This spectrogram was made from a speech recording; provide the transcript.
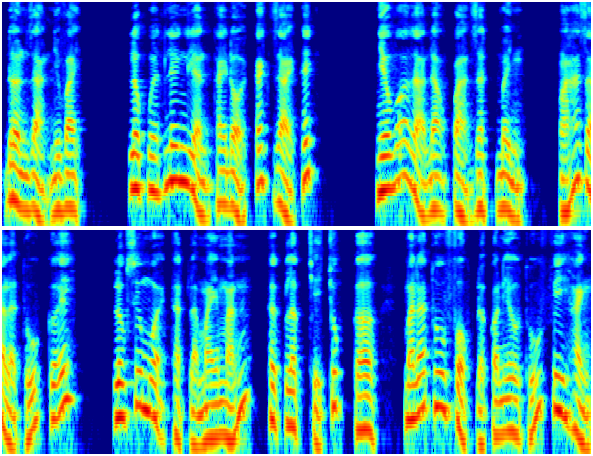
đơn giản như vậy. Lục Nguyệt Linh liền thay đổi cách giải thích. Nhiều võ giả đạo quả giật mình, hóa ra là thú cưỡi. Lục sư muội thật là may mắn, thực lực chỉ trúc cơ mà đã thu phục được con yêu thú phi hành.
